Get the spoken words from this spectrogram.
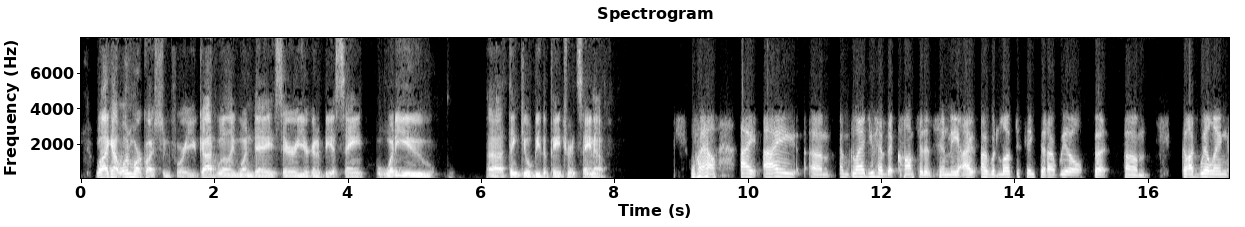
well, I got one more question for you. God willing, one day, Sara, you're going to be a saint. What do you uh, think you'll be the patron saint of? Well, I I um, I'm glad you have that confidence in me. I I would love to think that I will, but um, God willing,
